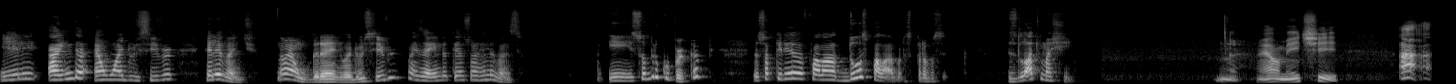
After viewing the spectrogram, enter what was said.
E ele ainda é um wide receiver relevante. Não é um grande wide receiver, mas ainda tem a sua relevância. E sobre o Cooper Cup, eu só queria falar duas palavras para você. Slot Machine. É, realmente. Ah,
